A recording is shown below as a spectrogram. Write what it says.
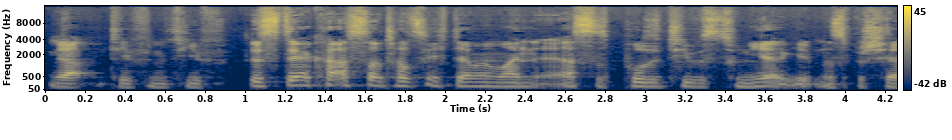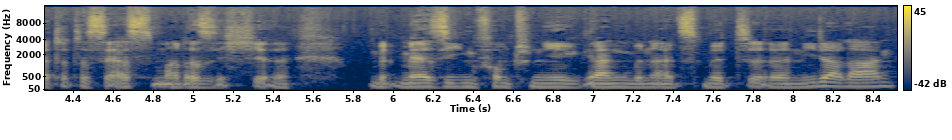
Ja, definitiv. Ist der Caster tatsächlich, der mir mein erstes positives Turnierergebnis beschert hat. Das erste Mal, dass ich äh, mit mehr Siegen vom Turnier gegangen bin als mit äh, Niederlagen.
